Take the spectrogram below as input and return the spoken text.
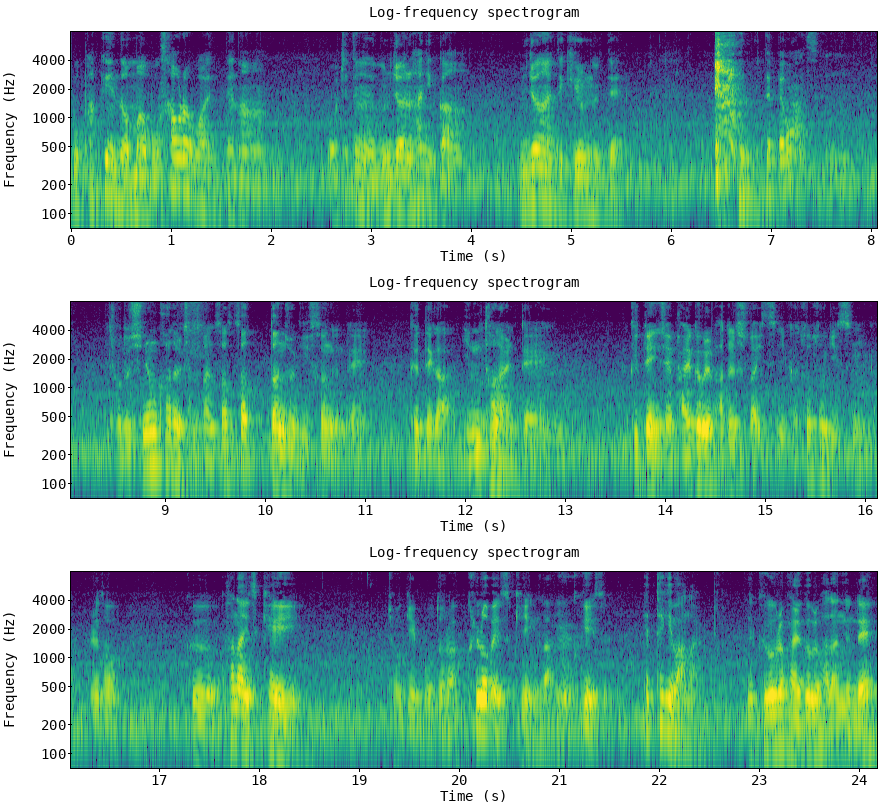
뭐 밖에 있는데 엄마가 뭐 사오라고 할 때나 뭐 어쨌든 운전을 하니까 운전할 때 기름 넣을 때 그때 빼고는 안 써. 음, 저도 신용카드를 잠깐 썼었던 적이 있었는데 그때가 인턴 할때 음. 그때 이제 발급을 받을 수가 있으니까 소속이 있으니까 그래서 그 하나 SK 저기 뭐더라 클럽 SK인가 뭐 음. 그게 있어요 혜택이 많아요 근데 그거를 발급을 받았는데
